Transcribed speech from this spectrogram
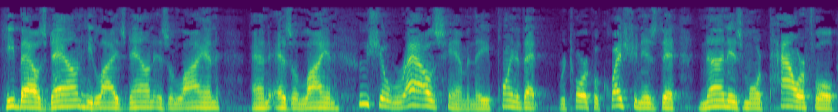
He bows down, he lies down as a lion, and as a lion, who shall rouse him? And the point of that rhetorical question is that none is more powerful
